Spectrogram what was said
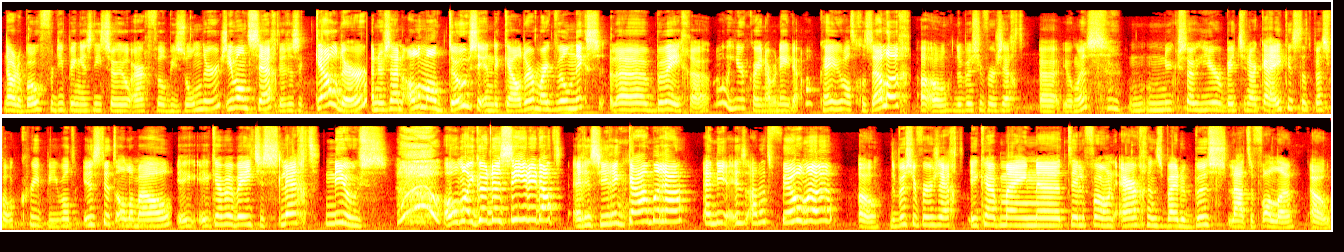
nou de bovenverdieping is niet zo heel erg veel bijzonders. Iemand zegt, er is een kelder. En er zijn allemaal dozen in de kelder. Maar ik wil niks uh, bewegen. Oh, hier kan je naar beneden. Oké, wat gezellig. Uh oh, de buschauffeur zegt, uh, jongens. Nu ik zo hier een beetje naar kijk, is dat best wel creepy. Wat is dit allemaal? Ik, ik heb een beetje slecht nieuws. Oh my goodness, zien jullie dat? Er is hier een camera en die is aan het filmen. Oh, de buschauffeur zegt: Ik heb mijn uh, telefoon ergens bij de bus laten vallen. Oh,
